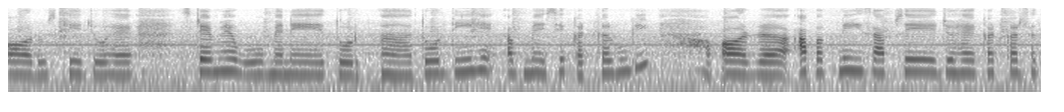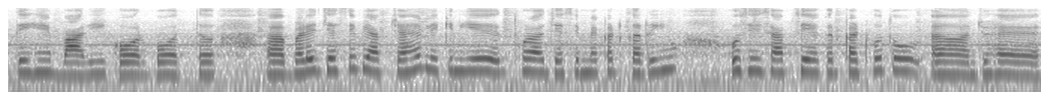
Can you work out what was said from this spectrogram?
और उसके जो है स्टेम है वो मैंने तोड़ तोड़ दिए हैं, अब मैं इसे कट करूँगी। और आप अपने हिसाब से जो है कट कर सकते हैं, बारीक और बहुत बड़े जैसे भी आप चाहें, लेकिन ये थोड़ा जैसे मैं कट कर रही हूँ, उस हिसाब से अगर कट हो तो जो है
